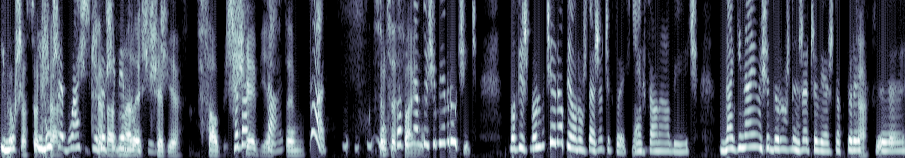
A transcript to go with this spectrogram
I, muszę, i muszę właśnie do siebie wrócić. siebie w sobie, trzeba, siebie tak, z tym. Tak, z tym, co powinnam do siebie wrócić. Bo wiesz, bo ludzie robią różne rzeczy, których nie chcą robić. Naginają się do różnych rzeczy, wiesz, do których tak. y,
